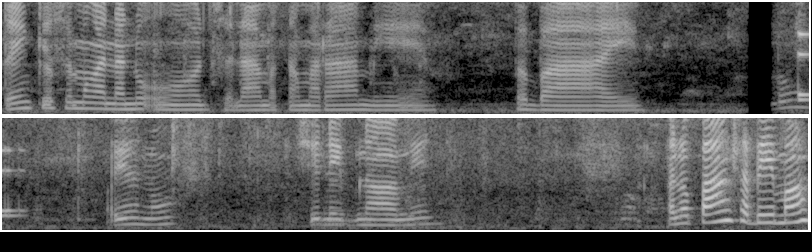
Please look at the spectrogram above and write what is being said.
Thank you sa mga nanood. Salamat ng marami. Bye-bye. Ayan no. Sinave namin. Ano pang sabi mo?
